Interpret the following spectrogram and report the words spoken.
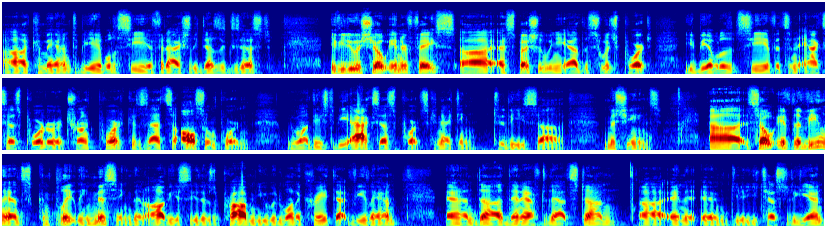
uh, command to be able to see if it actually does exist. If you do a show interface, uh, especially when you add the switch port, you'd be able to see if it's an access port or a trunk port because that's also important. We want these to be access ports connecting to these uh, machines. Uh, so if the VLAN's completely missing, then obviously there's a problem. You would want to create that VLAN. And uh, then after that's done uh, and, and you test it again,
